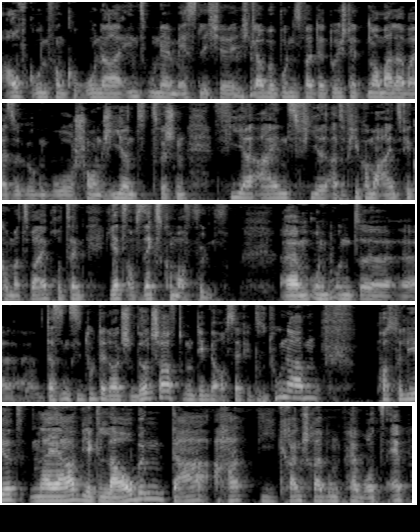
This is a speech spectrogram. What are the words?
aufgrund von Corona ins Unermessliche. Mhm. Ich glaube, bundesweit der Durchschnitt normalerweise irgendwo changierend zwischen 4,1, 4, also 4,1, 4,2 Prozent, jetzt auf 6,5. Ähm, und mhm. und äh, äh, das Institut der deutschen Wirtschaft, mit dem wir auch sehr viel zu tun haben, postuliert, naja, wir glauben, da hat die Krankschreibung per WhatsApp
